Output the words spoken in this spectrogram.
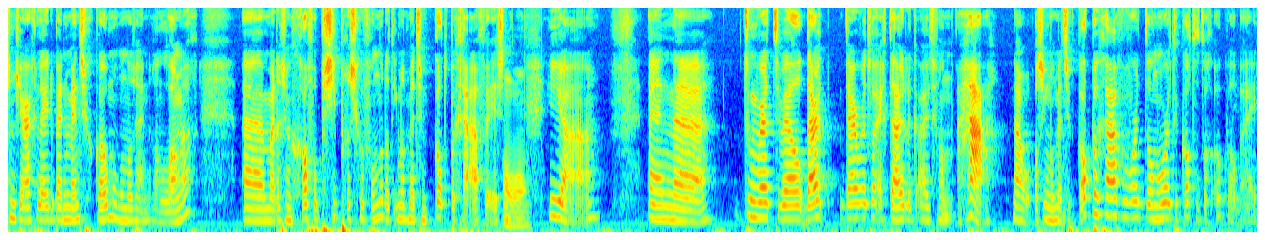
9.000 jaar geleden bij de mens gekomen. Honden zijn er al langer. Eh, maar er is een graf op Cyprus gevonden dat iemand met zijn kat begraven is. Oh, Ja. En eh, toen werd wel, daar, daar werd wel echt duidelijk uit van, ha, nou, als iemand met zijn kat begraven wordt, dan hoort de kat er toch ook wel bij.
